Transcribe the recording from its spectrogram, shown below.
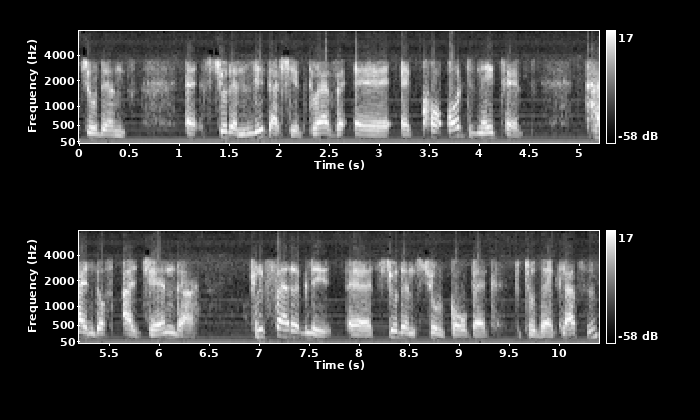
students, uh, student leadership to have a, a coordinated kind of agenda. Preferably, uh, students should go back to their classes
